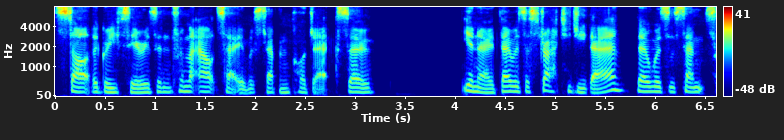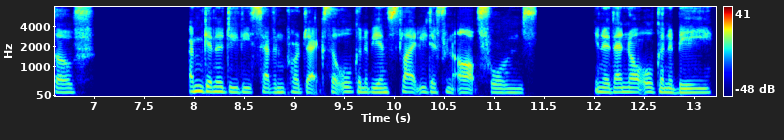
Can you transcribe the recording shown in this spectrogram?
start the grief series. And from the outset, it was seven projects. So, you know, there was a strategy there. There was a sense of I'm going to do these seven projects. They're all going to be in slightly different art forms. You know, they're not all going to be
